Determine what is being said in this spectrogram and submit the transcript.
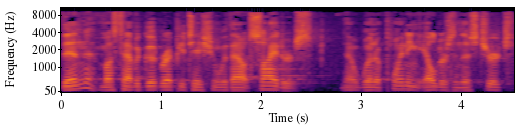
Then must have a good reputation with outsiders. Now, when appointing elders in this church,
